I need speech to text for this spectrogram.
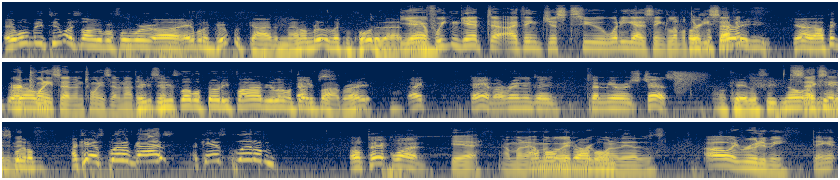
It won't be too much longer before we're uh, able to group with Guyvan, man. I'm really looking forward to that. yeah, dude. if we can get, uh, I think just to what do you guys think? Level 37 30, Yeah, I think or around- 27? 27, not He's, 37. he's level 35. You're level 35, right? I, Damn, I ran into the mirror's chest. Okay, let's see. No, Sexy, I can't split it? them. I can't split them, guys. I can't split them. Well, pick one. Yeah, I'm gonna I'm, I'm gonna go ahead and root drop one of the others. Oh, it rooted me. Dang it.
